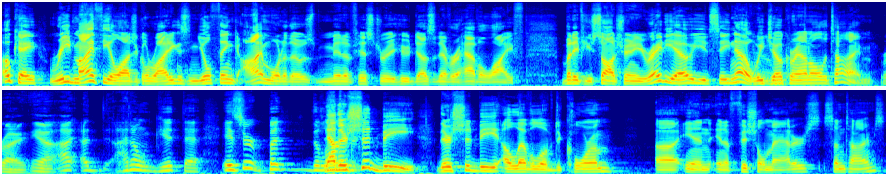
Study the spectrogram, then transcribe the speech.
Okay, read my theological writings, and you'll think I'm one of those men of history who doesn't ever have a life. But if you saw Trinity Radio, you'd see no, we joke around all the time. Right. Yeah. I I, I don't get that. Is there? But the Now there should be there should be a level of decorum uh, in in official matters. Sometimes,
